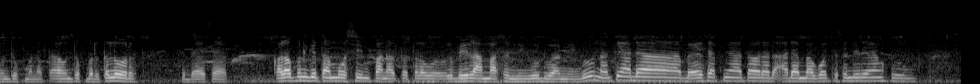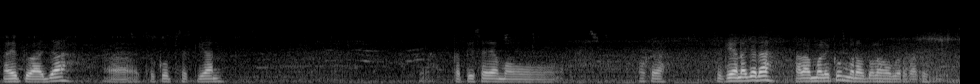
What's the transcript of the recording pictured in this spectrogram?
untuk menetap untuk bertelur BSF kalaupun kita mau simpan atau terlalu lebih lama seminggu dua minggu nanti ada BSF-nya atau ada ada sendiri langsung. Nah itu aja. Uh, cukup sekian tapi saya mau oke lah. Sekian aja dah. Assalamualaikum warahmatullahi wabarakatuh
